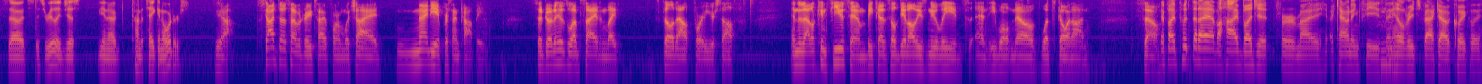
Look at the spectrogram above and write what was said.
So it's it's really just, you know, kind of taking orders. Yeah, Scott does have a great type form, which I 98% copied. So go to his website and like fill it out for yourself. And then that'll confuse him because he'll get all these new leads and he won't know what's going on. So If I put that I have a high budget for my accounting fees, then mhm. he'll reach back out quickly.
